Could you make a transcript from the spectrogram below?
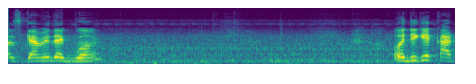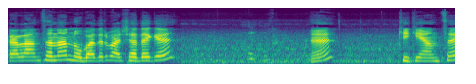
আজকে আমি দেখব। ওইদিকে কাঁঠাল আনছে না নোবাদের বাসা থেকে? হ্যাঁ? কি কি আনছে।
